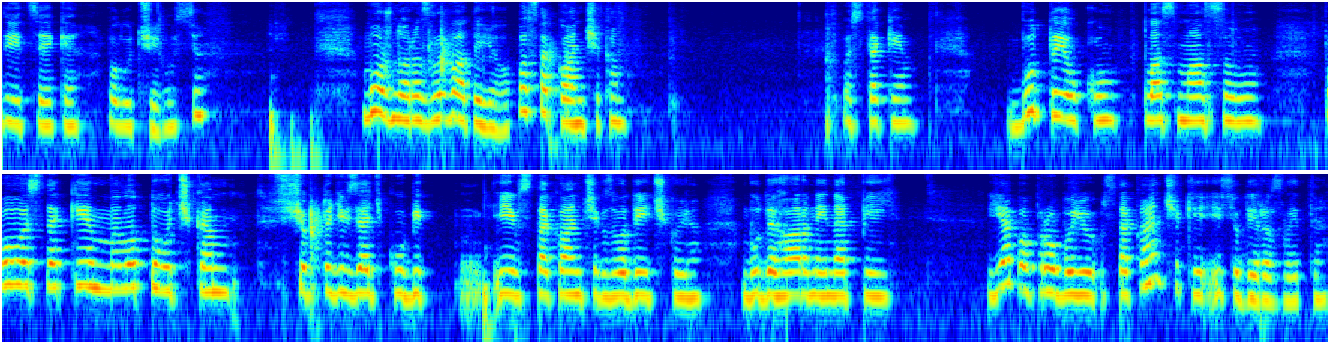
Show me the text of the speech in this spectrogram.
Дивіться, яке вийшло. Можна розливати його по стаканчикам. Ось таким. Бутилку пластмасову, по ось таким молоточкам, щоб тоді взяти кубик і в стаканчик з водичкою. Буде гарний напій. Я попробую стаканчики і сюди розлити.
